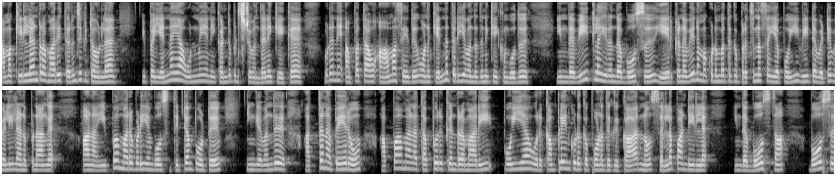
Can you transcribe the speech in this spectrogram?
நமக்கு இல்லைன்ற மாதிரி தெரிஞ்சுக்கிட்டோம்ல. இப்போ என்னையா உண்மையை நீ கண்டுபிடிச்சிட்டு வந்தேன்னு கேட்க? உடனே அப்பத்தாவும் ஆமாம் செய்து உனக்கு என்ன தெரிய வந்ததுன்னு கேட்கும்போது இந்த வீட்டில் இருந்த போஸு ஏற்கனவே நம்ம குடும்பத்துக்கு பிரச்சனை செய்ய போய் வீட்டை விட்டு வெளியில் அனுப்புனாங்க. ஆனால் இப்போ மறுபடியும் போஸ் திட்டம் போட்டு இங்கே வந்து அத்தனை பேரும் அப்பா மேலே தப்பு இருக்குன்ற மாதிரி பொய்யா ஒரு கம்ப்ளைண்ட் கொடுக்க போனதுக்கு காரணம் செல்லப்பாண்டி இல்லை. இந்த போஸ் தான். போஸு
